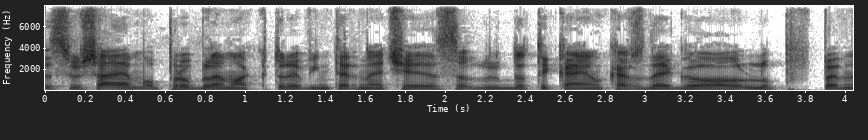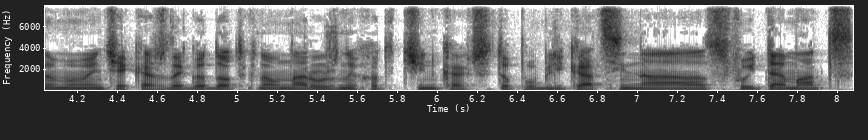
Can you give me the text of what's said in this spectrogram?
y, słyszałem o problemach, które w internecie dotykają każdego lub w pewnym momencie każdego dotkną na różnych odcinkach, czy to publikacji na swój temat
